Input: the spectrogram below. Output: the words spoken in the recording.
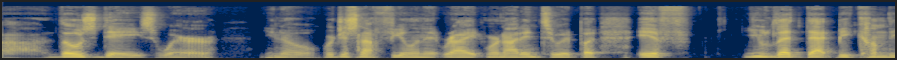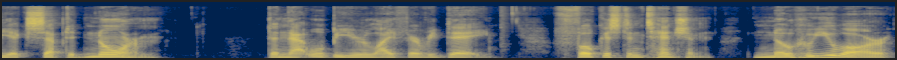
uh, those days where, you know, we're just not feeling it right. We're not into it. But if you let that become the accepted norm, then that will be your life every day. Focused intention. Know who you are.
